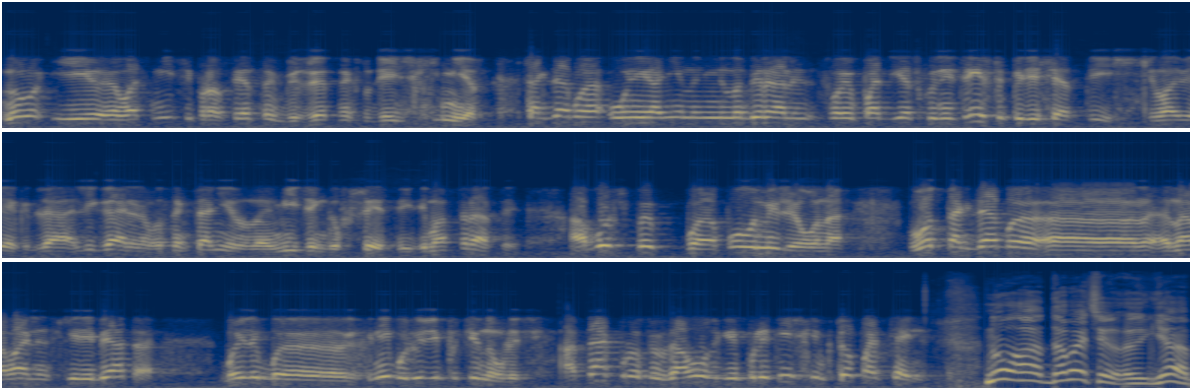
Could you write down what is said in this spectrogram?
ну и 80% бюджетных студенческих мест. Тогда бы они набирали свою поддержку не 350 тысяч человек для легального санкционированного митингов, шествий и демонстраций, а больше по полумиллиона. Вот тогда бы э, навальнские ребята были бы, к ним бы люди потянулись. А так просто за лозунги политическим кто подтянет? Ну, а давайте э, я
